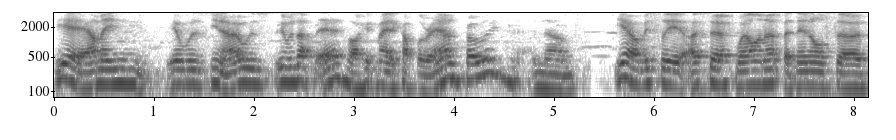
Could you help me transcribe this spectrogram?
yeah, I mean, it was, you know, it was, it was up there, like it made a couple of rounds probably. And um, yeah, obviously I surfed well on it, but then also,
